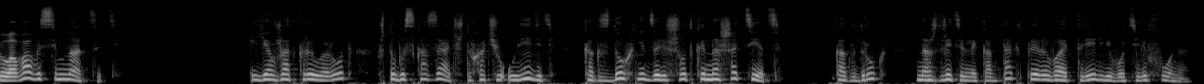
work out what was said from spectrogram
Глава 18 И я уже открыла рот, чтобы сказать, что хочу увидеть, как сдохнет за решеткой наш отец, как вдруг наш зрительный контакт прерывает трель его телефона.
